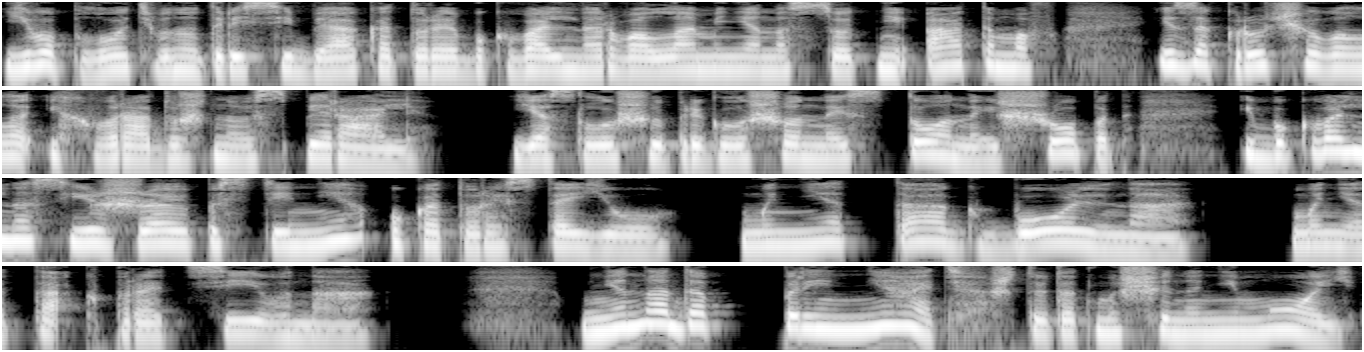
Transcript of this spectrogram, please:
Его плоть внутри себя, которая буквально рвала меня на сотни атомов и закручивала их в радужную спираль. Я слушаю приглушенные стоны и шепот и буквально съезжаю по стене, у которой стою. Мне так больно, мне так противно. Мне надо принять, что этот мужчина не мой,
